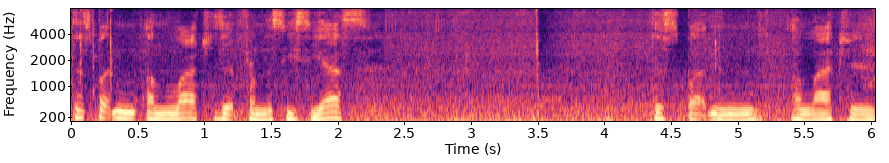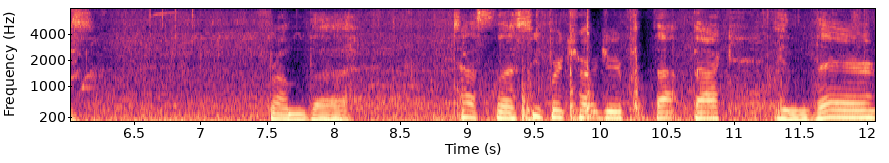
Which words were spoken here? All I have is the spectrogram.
This button unlatches it from the CCS. This button unlatches from the Tesla supercharger. Put that back in there.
